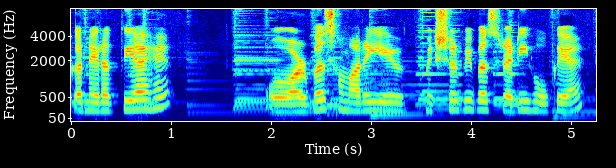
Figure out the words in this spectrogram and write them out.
करने रख दिया है। और बस हमारे ये मिक्सचर भी बस रेडी हो गया है।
